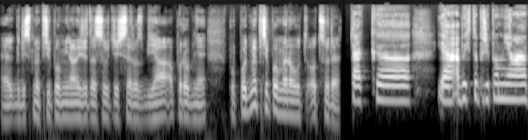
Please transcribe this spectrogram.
eh, kdy jsme připomínali, že ta soutěž se rozbíhá a podobně. Pojďme připomenout, o co jde. Tak eh, já, abych to připomněla,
